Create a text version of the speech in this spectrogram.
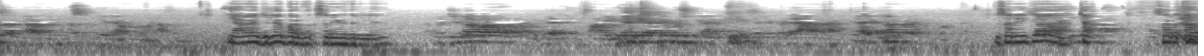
ಸರ್ಕಾರದಿಂದ ಸದ್ಯ ಯಾವ ಹಣ ಯಾವ್ಯಾವ ಜಿಲ್ಲೆ ಬರ್ಬೇಕು ಸರ್ ಹೇಳಿದ್ರಲ್ಲಿ? ಜಿಲ್ಲಾ ಇದೆ. ನಾವು ಇದೇ ಅತಿವೃಷ್ಟಿಯಾಗಿ ಬೆಳೆ ಹಾಕಿ ಎಲ್ಲ ಕಡೆ ಸರ್ ಈಗ ಸರ್ ಸರ್.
